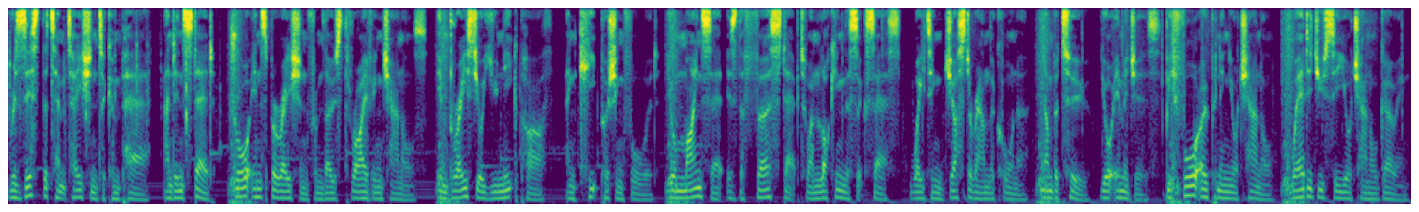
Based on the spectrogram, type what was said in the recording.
resist the temptation to compare, and instead, draw inspiration from those thriving channels. Embrace your unique path and keep pushing forward. Your mindset is the first step to unlocking the success waiting just around the corner. Number two, your images. Before opening your channel, where did you see your channel going?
